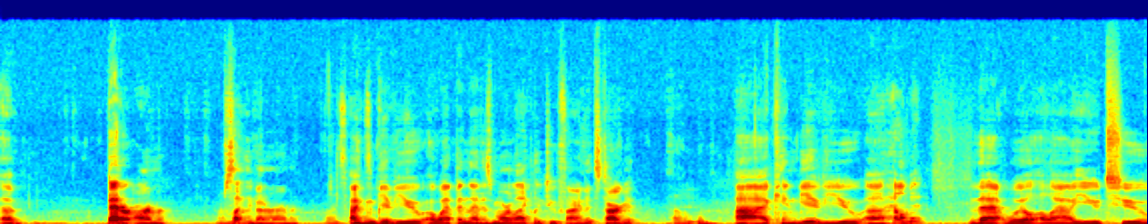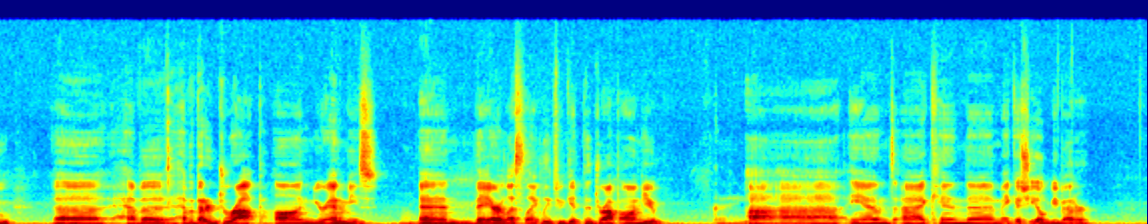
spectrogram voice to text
a better armor, slightly better armor. That I sounds can give you a weapon that is more likely to find its target. Oh. I can give you a helmet that will allow you to uh, have a have a better drop on your enemies, and they are less likely to get the drop on you. Okay. Uh, and I can uh, make a shield be better.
